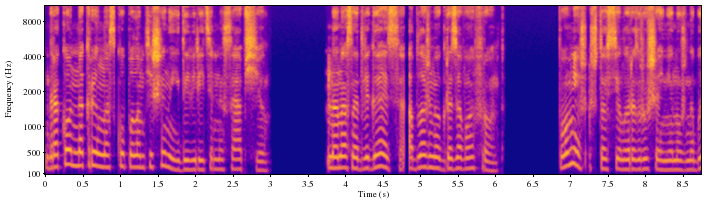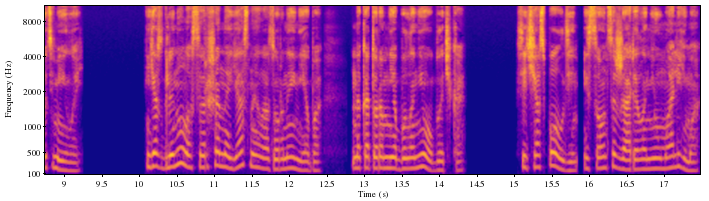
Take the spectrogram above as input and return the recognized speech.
Дракон накрыл нас куполом тишины и доверительно сообщил. На нас надвигается облажной грозовой фронт. Помнишь, что силы разрушения нужно быть милой? Я взглянула в совершенно ясное лазурное небо, на котором не было ни облачка. Сейчас полдень, и солнце жарило неумолимо.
